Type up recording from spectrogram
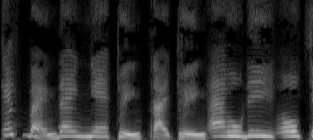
Các bạn đang nghe truyện tại truyện audio.fiz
